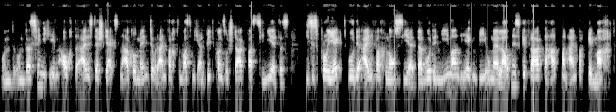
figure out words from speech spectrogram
Und, und das finde ich eben auch eines der stärksten Argumente oder einfach, was mich an Bitcoin so stark fasziniert. Dass dieses Projekt wurde einfach lanciert. Da wurde niemand irgendwie um Erlaubnis gefragt, da hat man einfach gemacht.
